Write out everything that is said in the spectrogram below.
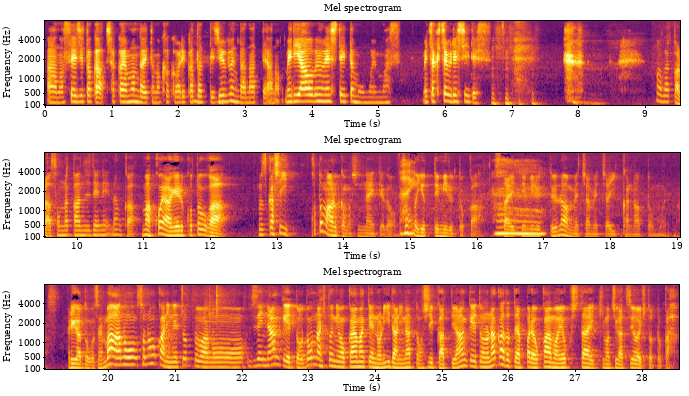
あの政治とか社会問題との関わり方って十分だなってあのメディアを運営していても思います。めちゃくちゃ嬉しいです。まあだからそんな感じでねなんかまあ声上げることが難しいこともあるかもしれないけど、はい、ちょっと言ってみるとか伝えてみるっていうのはめちゃめちゃいいかなと思います。ありがとうございます。まあ、あの、その他にね、ちょっとあの、事前にアンケート、どんな人に岡山県のリーダーになってほしいかっていうアンケートの中だと、やっぱり岡山を良くしたい気持ちが強い人とか、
